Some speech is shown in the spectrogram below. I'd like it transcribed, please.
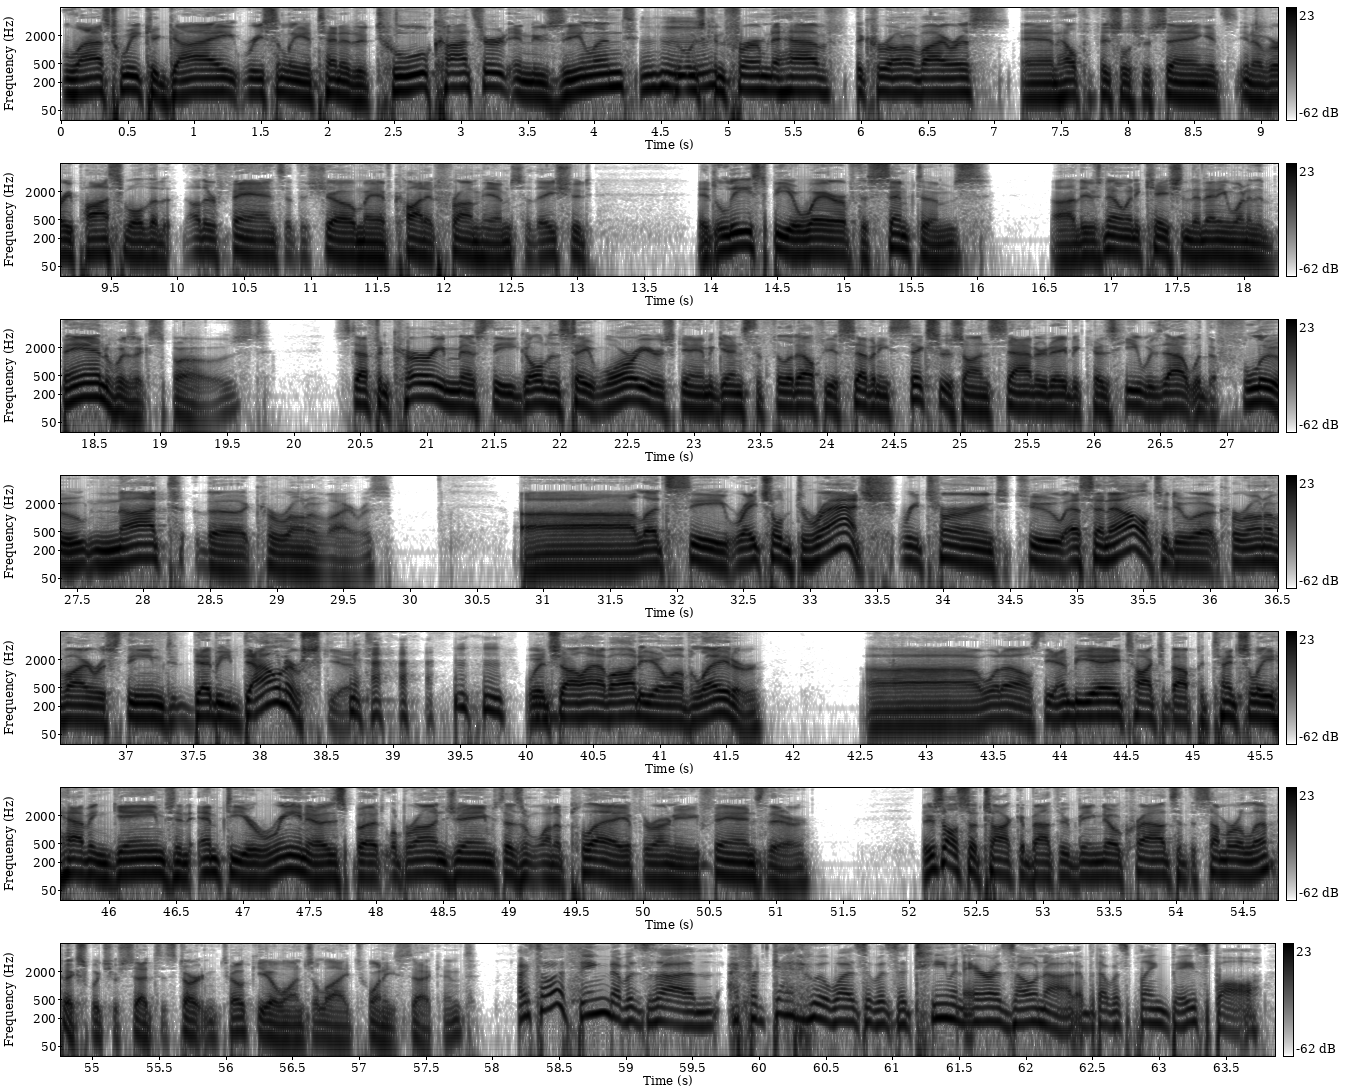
last week a guy recently attended a Tool concert in New Zealand who was confirmed to have the coronavirus, and health officials are saying it's you know very possible that other fans at the show may have caught it from him, so they should at least be aware of the symptoms. Uh, there's no indication that anyone in the band was exposed. Stephen Curry missed the Golden State Warriors game against the Philadelphia 76ers on Saturday because he was out with the flu, not the coronavirus. Uh, let's see. Rachel Dratch returned to SNL to do a coronavirus themed Debbie Downer skit, which I'll have audio of later. Uh, what else? The NBA talked about potentially having games in empty arenas, but LeBron James doesn't want to play if there aren't any fans there. There's also talk about there being no crowds at the Summer Olympics, which are set to start in Tokyo on July 22nd. I saw a thing that was um, I forget who it was. It was a team in Arizona that, that was playing baseball,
